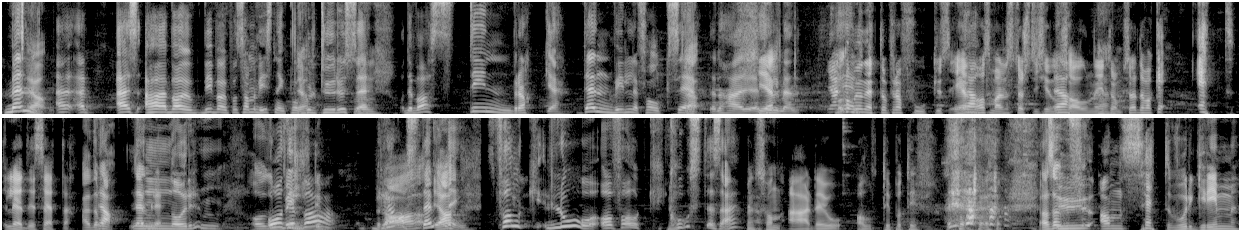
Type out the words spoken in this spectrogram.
Men Ja. jeg, jeg, jeg, jeg var jo, vi var jo på samme visning på Ja. Kulturhuset, Mm. og det var stinn brakke. Den ville folk se, Ja. denne her Helt- filmen. Jeg kom jo nettopp fra Fokus 1 Ja. nå, som er den største kinosalen i Tromsø. Det var ikke ett ledig sete. Nei, det var enorm og, Og det veldig var bra bra, stemning. Folk lo, og folk koste seg. Men sånn er det jo alltid på TIFF. altså, Uansett hvor grim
